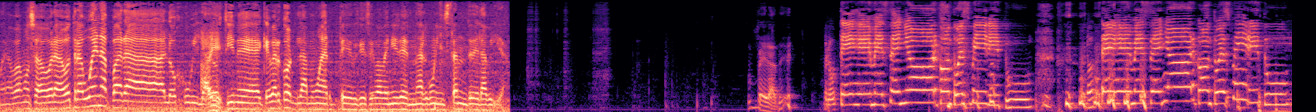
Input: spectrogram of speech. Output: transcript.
Bueno, vamos ahora a otra buena para los jubilados. Ahí. Tiene que ver con la muerte que se va a venir en algún instante de la vida. Espérate. Protégeme, Señor, con tu espíritu. Protégeme, Señor, con tu espíritu.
